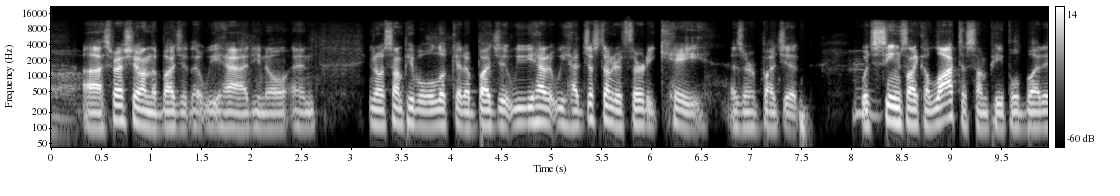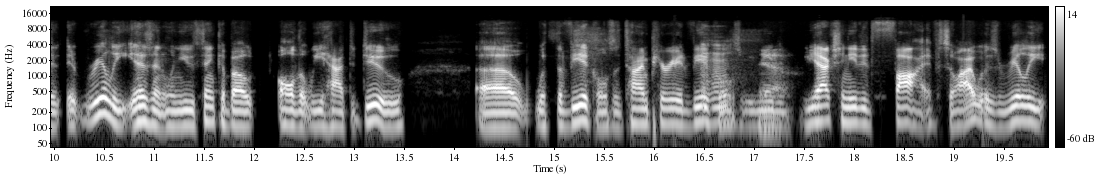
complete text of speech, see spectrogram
oh. uh, especially on the budget that we had you know and you know some people will look at a budget we had we had just under 30k as our budget which mm. seems like a lot to some people but it, it really isn't when you think about all that we had to do uh, with the vehicles, the time period mm-hmm. vehicles. Mm-hmm. We needed, yeah. we actually needed five. So I was really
